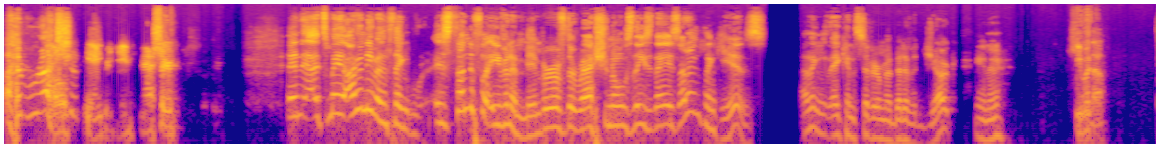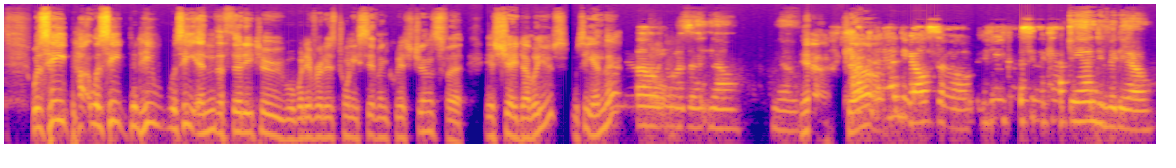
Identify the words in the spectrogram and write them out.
I'm Oh, rational, the Angry Game Smasher. and it's me. I don't even think is Thunderfoot even a member of the Rationals these days. I don't think he is. I think they consider him a bit of a joke. You know. He would though. Was he? Was he? Did he? Was he in the thirty-two or whatever it is, twenty-seven questions for SJWs? Was he in that? No, it wasn't. No, no. Yeah. See, I- Captain Andy also. Did you guys see the Captain Andy video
